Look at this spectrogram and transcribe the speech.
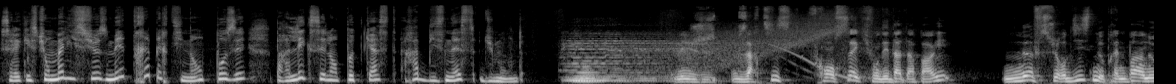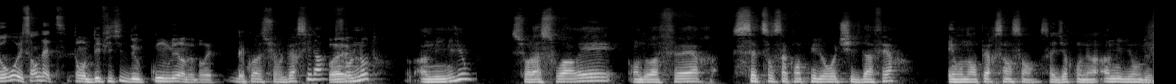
C'est la question malicieuse mais très pertinente posée par l'excellent podcast Rap Business du Monde. Les artistes français qui font des dates à Paris, 9 sur 10 ne prennent pas un euro et s'endettent. T'es en déficit de combien à peu près? De quoi? Sur le Bercy là? Ouais. Sur le nôtre? Un demi-million. Sur la soirée, on doit faire 750 000 euros de chiffre d'affaires et on en perd 500. Ça veut dire qu'on est à 1 million d'euros.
